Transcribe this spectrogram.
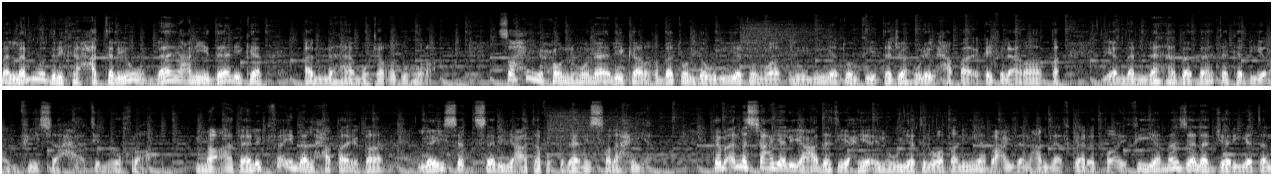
من لم يدركها حتى اليوم لا يعني ذلك أنها مجرد هراء صحيح هنالك رغبة دولية وإقليمية في تجاهل الحقائق في العراق لأن اللهب بات كبيرا في ساحات أخرى. مع ذلك فإن الحقائق ليست سريعة فقدان الصلاحية. كما أن السعي لإعادة إحياء الهوية الوطنية بعيدا عن الأفكار الطائفية ما زالت جارية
